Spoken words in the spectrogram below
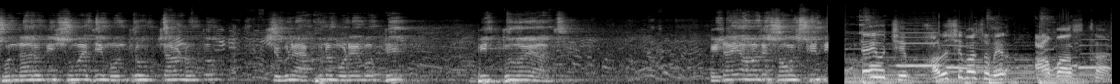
সন্ধ্যা আরতির সময় যে মন্ত্র উচ্চারণ হতো সেগুলো এখনও মনের মধ্যে বিদ্ধ হয়ে আছে। এটাই আমাদের সংস্কৃতি। এটাই হচ্ছে ভারত সেবাশ্রমের আবাসস্থান।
